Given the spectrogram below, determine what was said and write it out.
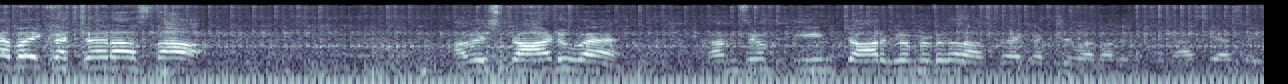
भाई, कच्चा रास्ता। अभी स्टार्ट हुआ है। कम से कम तीन चार किलोमीटर का रास्ता है कच्चे वाला। ऐसे ऐसे। ही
